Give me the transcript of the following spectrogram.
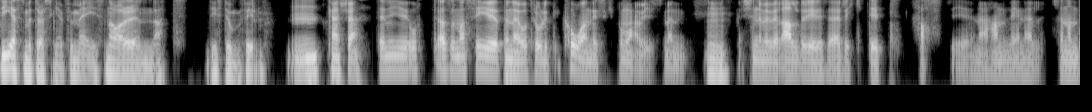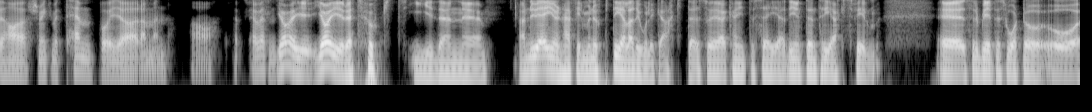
det som är tröskeln för mig, snarare än att det är stumfilm. Mm, kanske. Den är ju, alltså man ser ju att den är otroligt ikonisk på många vis, men Mm. jag känner mig väl aldrig så här riktigt fast i den här handlingen heller. Sen om det har så mycket med tempo att göra, men ja, jag vet inte. Jag är, ju- jag är ju rätt högt i den, eh, ja nu är ju den här filmen uppdelad i olika akter, så jag kan ju inte säga, det är ju inte en treaktsfilm. Eh, så det blir lite svårt att, att,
